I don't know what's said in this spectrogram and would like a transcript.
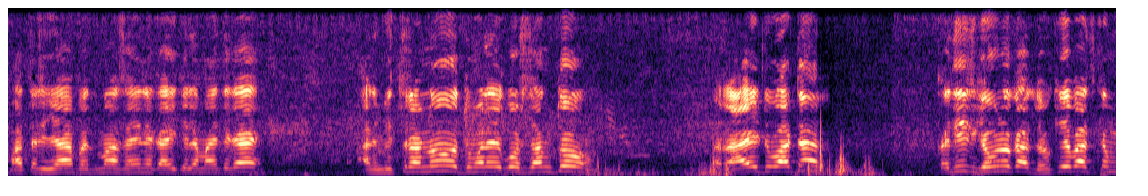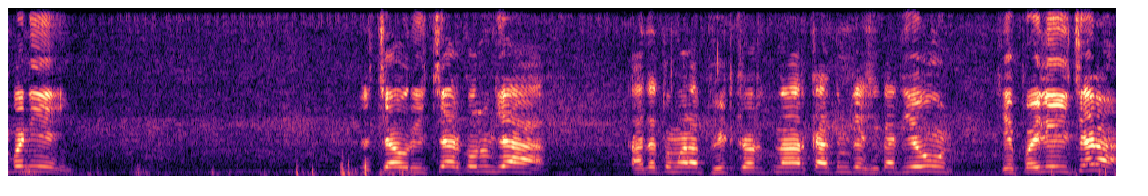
मात्र ह्या बदमाशाईने काय केलं माहिती काय? आणि मित्रांनो तुम्हाला एक गोष्ट सांगतो. राईट वॉटर कधीच घेऊ नका. धोकेबाज कंपनी आहे. याच्यावर विचार करून घ्या. आता तुम्हाला फिट करणार का तुमच्या शेतात येऊन? हे पहिले विचारा.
